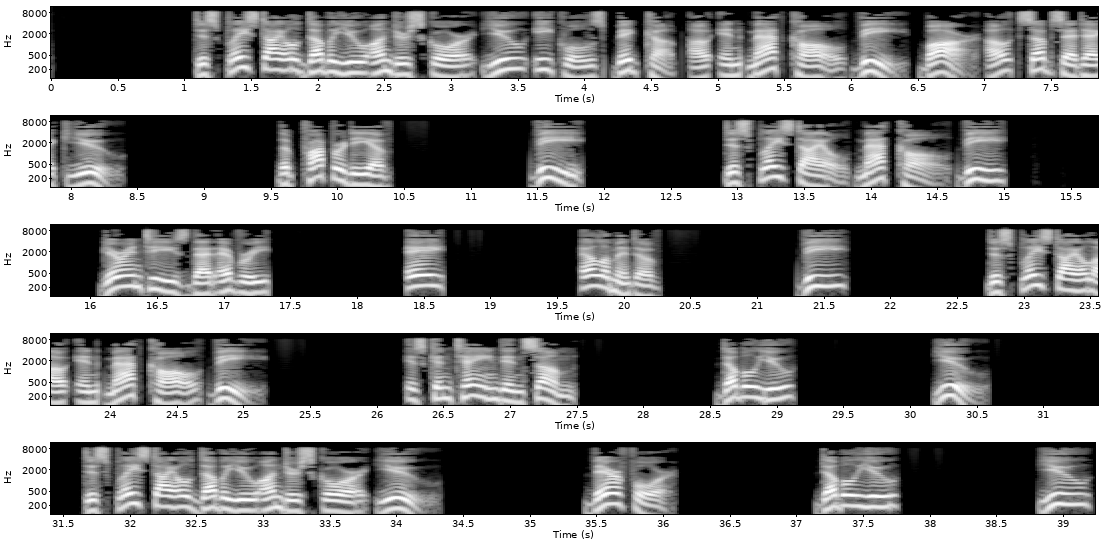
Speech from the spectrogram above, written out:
display style W underscore U equals big cup a in math call V bar a subset U the property of V. Display style math call V. Guarantees that every a element of V. Display style in math call V. Is contained in some W. U. Display style W underscore U. Therefore W U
